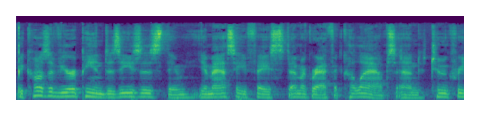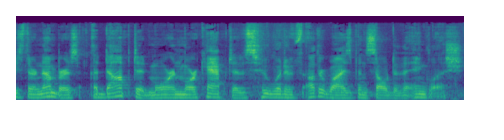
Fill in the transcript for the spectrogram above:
Because of European diseases, the Yamasee faced demographic collapse and, to increase their numbers, adopted more and more captives who would have otherwise been sold to the English.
